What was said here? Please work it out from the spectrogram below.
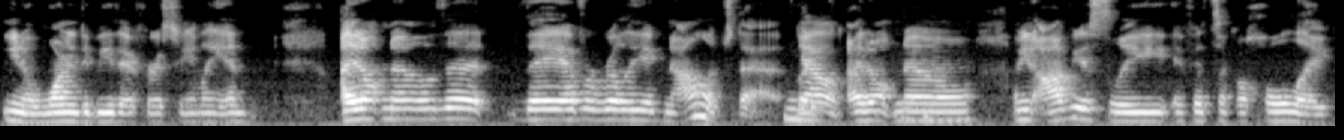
you know wanting to be there for his family and I don't know that they ever really acknowledge that. Like, No. I don't know. I mean, obviously, if it's like a whole like,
